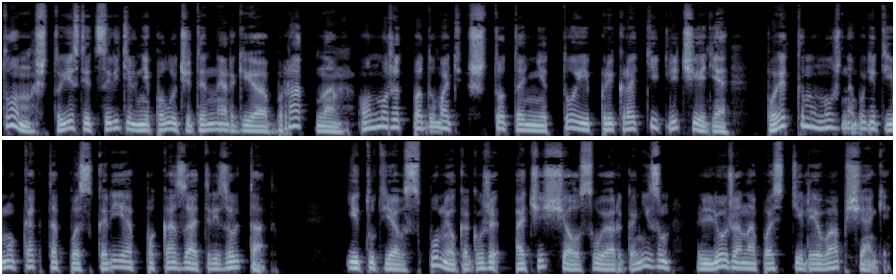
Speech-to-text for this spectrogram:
том, что если целитель не получит энергию обратно, он может подумать что-то не то и прекратить лечение, поэтому нужно будет ему как-то поскорее показать результат. И тут я вспомнил, как уже очищал свой организм, лежа на постели в общаге.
